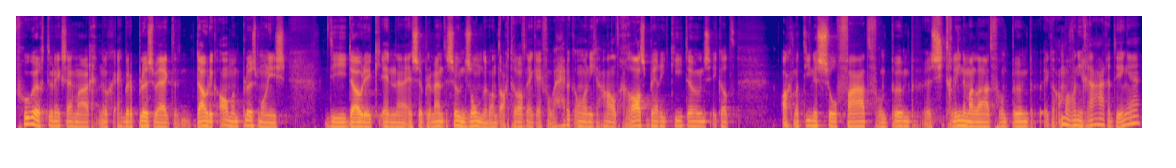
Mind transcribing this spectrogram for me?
vroeger, toen ik zeg maar nog echt bij de plus werkte, duwde ik al mijn plusmonies. Die duwde ik in, uh, in supplementen. Zo'n zonde, want achteraf denk ik echt van, wat heb ik allemaal niet gehaald? Raspberry ketones, ik had Agmatine sulfaat voor een pump, uh, citrullinemalaat voor een pump. Ik had allemaal van die rare dingen.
